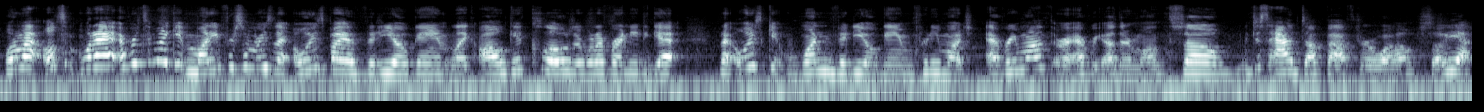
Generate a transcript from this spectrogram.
one of my ultimate, when I every time I get money for some reason, I always buy a video game. Like I'll get clothes or whatever I need to get, but I always get one video game pretty much every month or every other month. So it just adds up after a while. So yeah,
